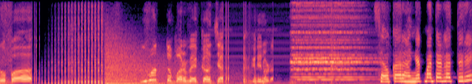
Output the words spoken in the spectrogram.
ರೂಪ ಇವತ್ತು ಬರ್ಬೇಕಾದ ಜಾಗ ನೋಡ. ಸಾವ್ಕಾರ ಹಂಗ್ಯಾಕ್ ಮಾತಾಡ್ಲತ್ತೀರಿ?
